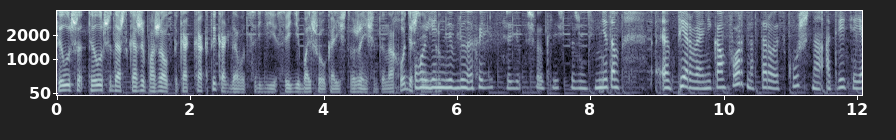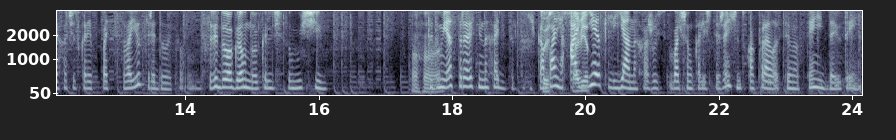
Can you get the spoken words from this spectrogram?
Ты лучше, ты лучше даже скажи, пожалуйста, как, как ты, когда вот среди, среди большого количества женщин ты находишься? Ой, я вдруг- не люблю находиться среди большого количества женщин. Мне там э, первое некомфортно, второе скучно, а третье я хочу скорее попасть в свою среду, это в среду огромного количества мужчин. Ага. Поэтому я стараюсь не находиться в таких компаниях. совет- А если я нахожусь в большом количестве женщин, то, как правило, стою на сцене и даю тренинг.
